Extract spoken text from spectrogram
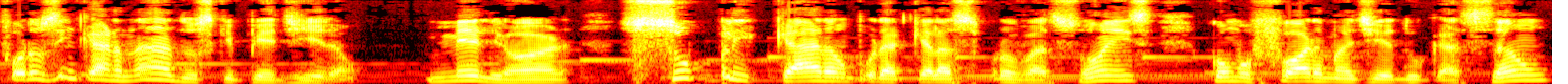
foram os encarnados que pediram. Melhor, suplicaram por aquelas provações como forma de educação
